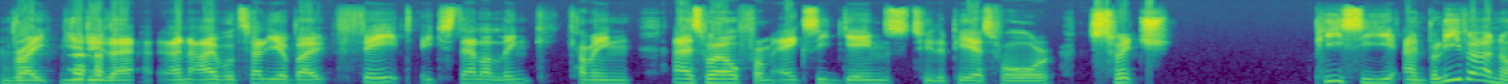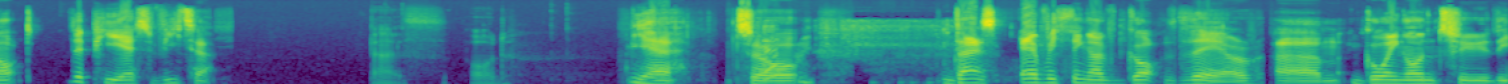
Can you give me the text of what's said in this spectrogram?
Right, you do that, and I will tell you about Fate Extella Link coming as well from XSEED Games to the PS4, Switch, PC, and believe it or not, the PS Vita. That's odd. Yeah, so that's everything I've got there. Um, going on to the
